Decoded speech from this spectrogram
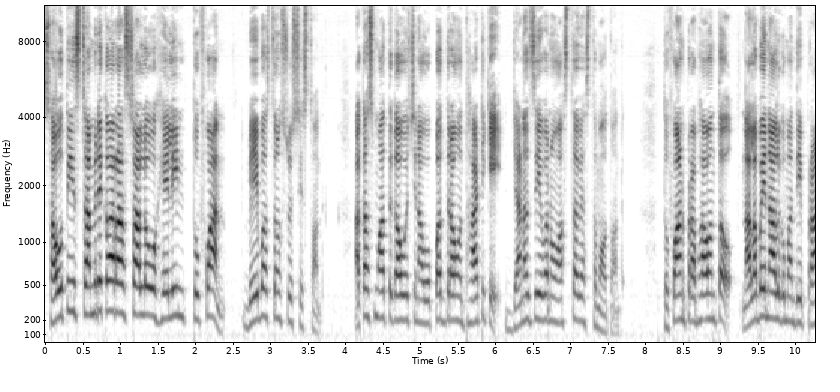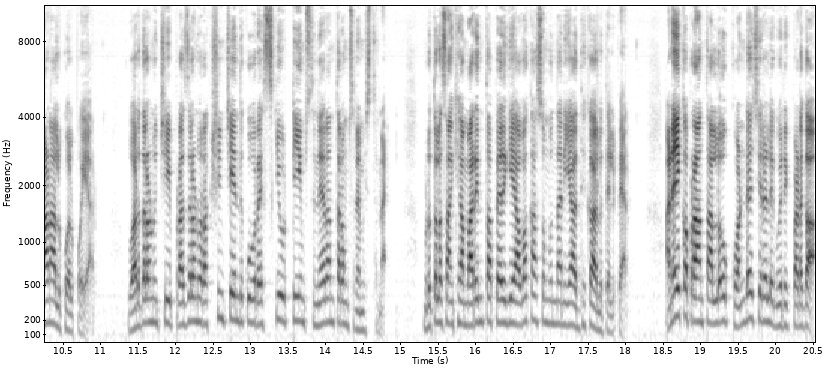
సౌత్ ఈస్ట్ అమెరికా రాష్ట్రాల్లో హెలిన్ తుఫాన్ బీభత్సం సృష్టిస్తోంది. అకస్మాత్తుగా వచ్చిన ఉపద్రవం ధాటికి జనజీవనం అస్తవ్యస్తమవుతోంది. తుఫాన్ ప్రభావంతో నలభై నాలుగు మంది ప్రాణాలు కోల్పోయారు. వరదల నుంచి ప్రజలను రక్షించేందుకు రెస్క్యూ టీమ్స్ నిరంతరం శ్రమిస్తున్నాయి. మృతుల సంఖ్య మరింత పెరిగే అవకాశం ఉందని అధికారులు తెలిపారు. అనేక ప్రాంతాల్లో కొండ చర్యలు విరిగిపడగా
